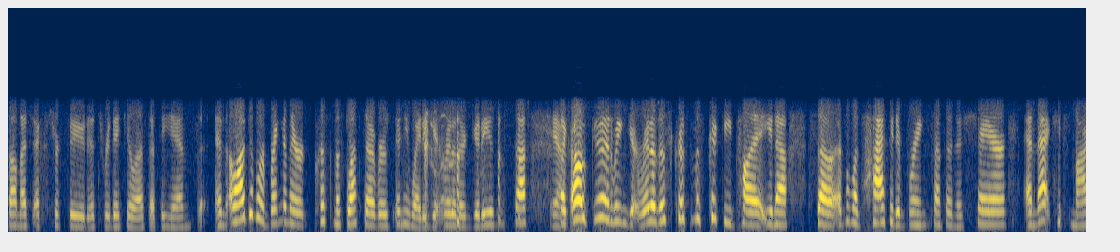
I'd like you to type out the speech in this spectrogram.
so much extra food it's ridiculous at the end and a lot of people are bringing their christmas leftovers anyway to get rid of their goodies and stuff Yeah. like oh good we can get rid of this christmas cookie plate you know so everyone's happy to bring something to share and that keeps my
